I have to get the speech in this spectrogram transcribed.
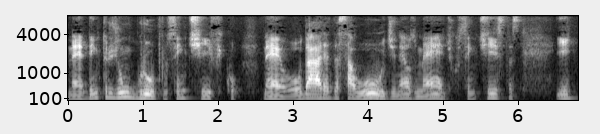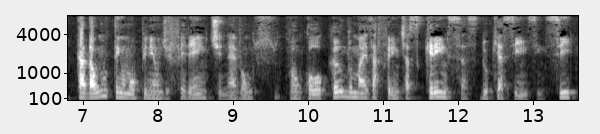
né, dentro de um grupo científico, né, ou da área da saúde, né, os médicos, cientistas, e cada um tem uma opinião diferente, né, vão, vão colocando mais à frente as crenças do que a ciência em si,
